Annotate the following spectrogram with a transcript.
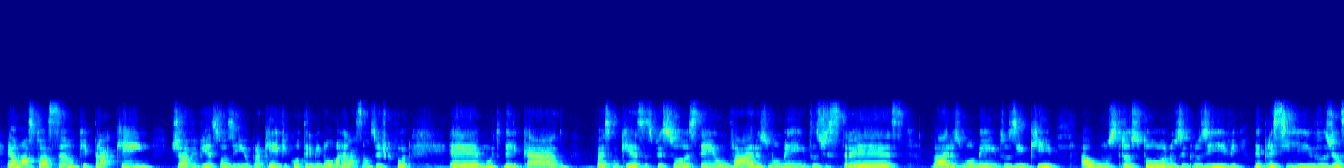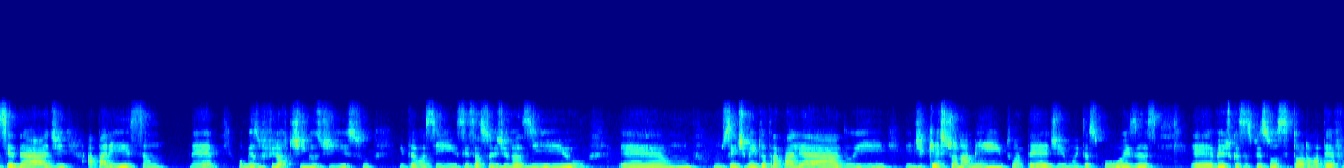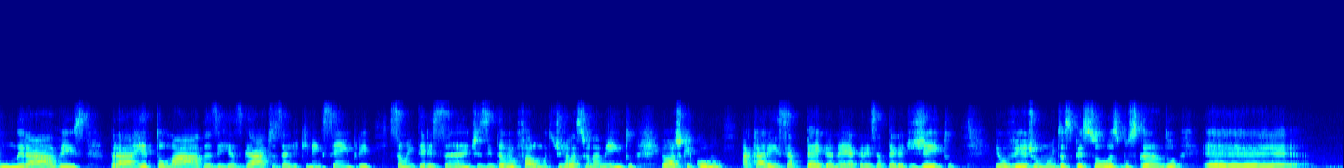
é uma situação que para quem já vivia sozinho, para quem ficou, terminou uma relação, seja o que for, é muito delicado, faz com que essas pessoas tenham vários momentos de estresse, vários momentos em que alguns transtornos, inclusive depressivos, de ansiedade, apareçam, né? Ou mesmo filhotinhos disso. Então, assim, sensações de vazio, é, um, um, sentimento atrapalhado e, e, de questionamento até de muitas coisas. É, vejo que essas pessoas se tornam até vulneráveis para retomadas e resgates ali que nem sempre são interessantes. Então eu falo muito de relacionamento. Eu acho que como a carência pega, né? A carência pega de jeito. Eu vejo muitas pessoas buscando é,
